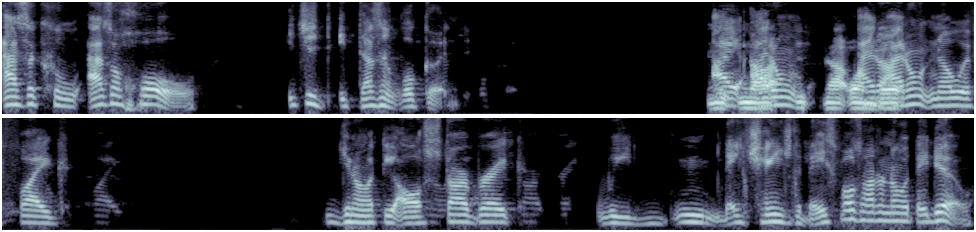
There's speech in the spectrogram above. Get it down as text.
as a as a whole, it just it doesn't look good. I- I don't- not one I I don't know if like, you know, at the All Star break, we they changed the baseballs. I don't know what they do.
